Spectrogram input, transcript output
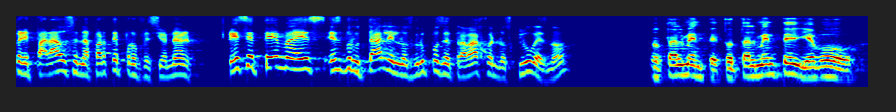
preparados en la parte profesional. Ese tema es, es brutal en los grupos de trabajo, en los clubes, ¿no? Totalmente, totalmente. Llevo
